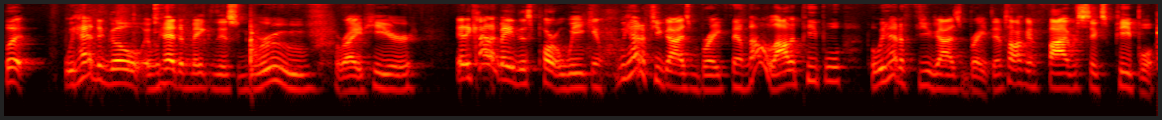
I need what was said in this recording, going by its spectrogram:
But we had to go and we had to make this groove right here. And it kind of made this part weak. And we had a few guys break them. Not a lot of people, but we had a few guys break them. I'm talking five or six people.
